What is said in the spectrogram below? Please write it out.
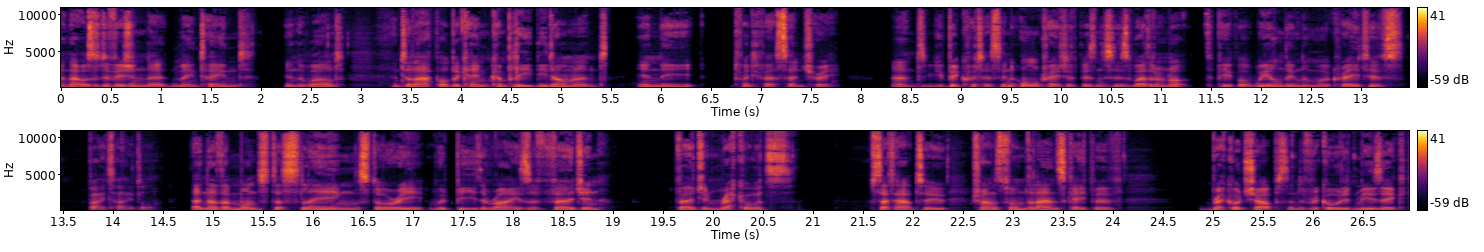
And that was a division that maintained in the world until Apple became completely dominant in the 21st century and ubiquitous in all creative businesses, whether or not the people wielding them were creatives by title. Another monster slaying story would be the rise of Virgin. Virgin Records set out to transform the landscape of record shops and of recorded music.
